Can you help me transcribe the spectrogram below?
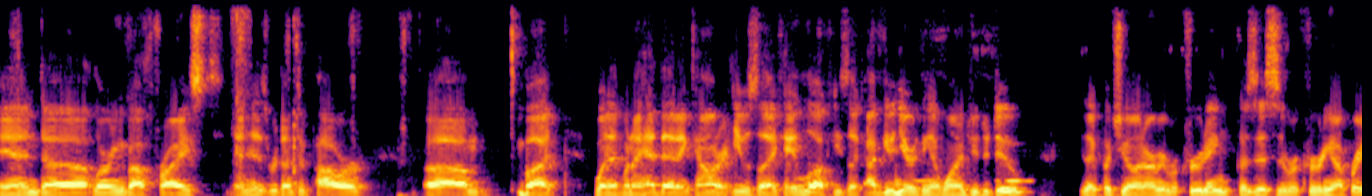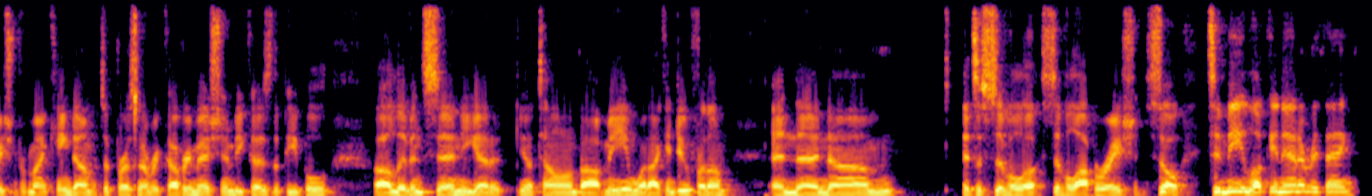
and uh, learning about Christ and His redemptive power. Um, but when it, when I had that encounter, he was like, "Hey, look," he's like, "I've given you everything I wanted you to do." Like, "Put you on army recruiting because this is a recruiting operation for my kingdom. It's a personal recovery mission because the people uh, live in sin. You got to you know tell them about me and what I can do for them." And then um, it's a civil civil operation. So to me, looking at everything,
